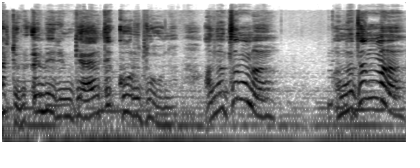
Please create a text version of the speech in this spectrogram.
Mert ölmedi. Ömer'im geldi korudu onu. Anladın mı? Anladın mı?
